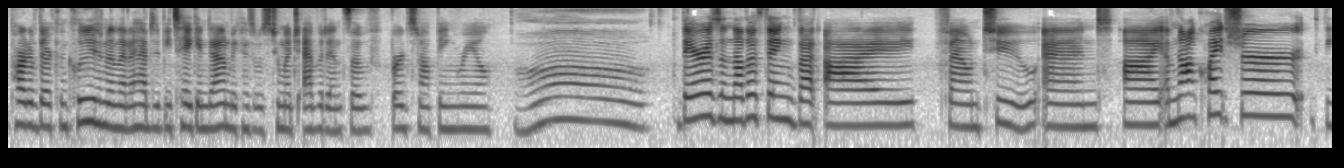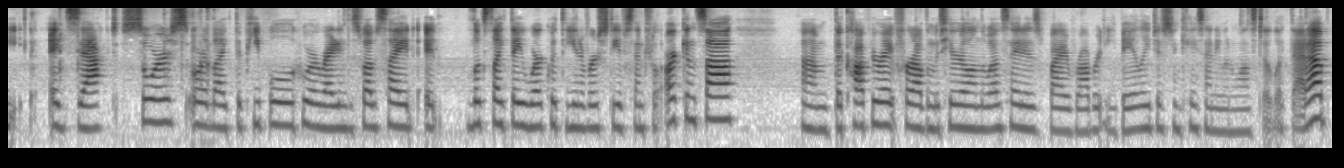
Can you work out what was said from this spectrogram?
part of their conclusion, and then it had to be taken down because it was too much evidence of birds not being real. Oh. There is another thing that I found too, and I am not quite sure the exact source or like the people who are writing this website. It looks like they work with the University of Central Arkansas. Um, the copyright for all the material on the website is by Robert E. Bailey, just in case anyone wants to look that up.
